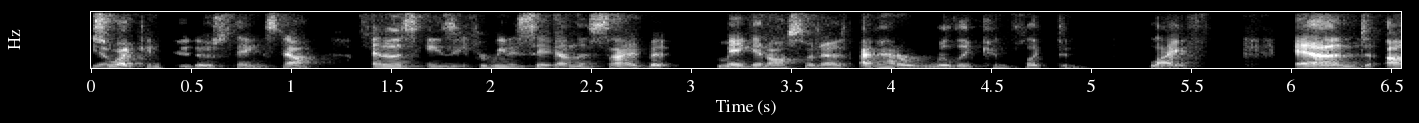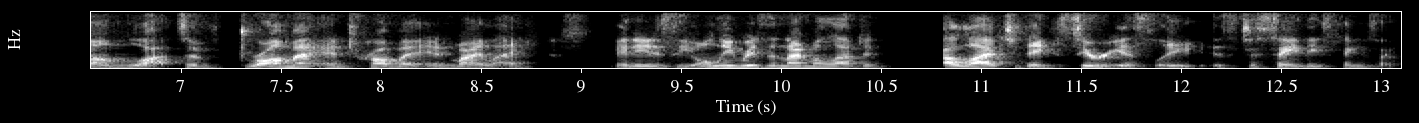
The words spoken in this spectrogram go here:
Yep. So I can do those things. Now, I know it's easy for me to say on this side, but Megan also knows I've had a really conflicted life and um, lots of drama and trauma in my life. And it is the only reason I'm allowed to alive today, seriously, is to say these things like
